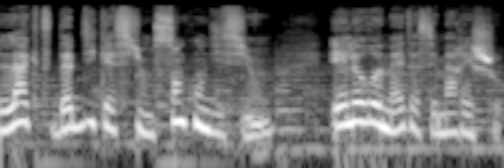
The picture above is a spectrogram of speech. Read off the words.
l'acte d'abdication sans condition et le remet à ses maréchaux.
